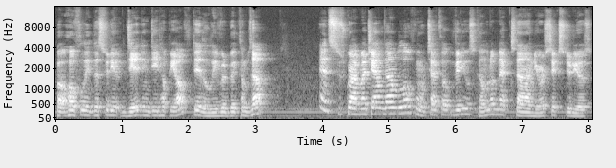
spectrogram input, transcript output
But hopefully this video did indeed help you out. Did leave it a big thumbs up. And subscribe my channel down below for more tech videos coming up next on Your Six Studios.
